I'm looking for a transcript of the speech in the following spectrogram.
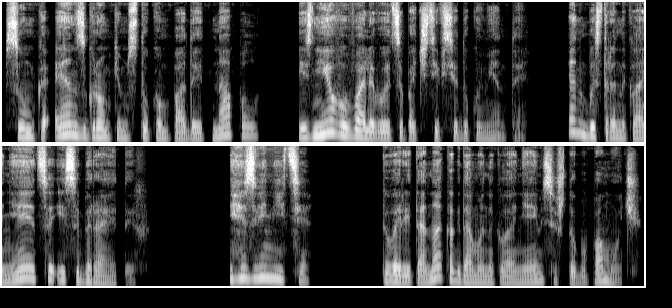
Сумка Энн с громким стуком падает на пол, из нее вываливаются почти все документы. Энн быстро наклоняется и собирает их. «Извините», — говорит она, когда мы наклоняемся, чтобы помочь.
